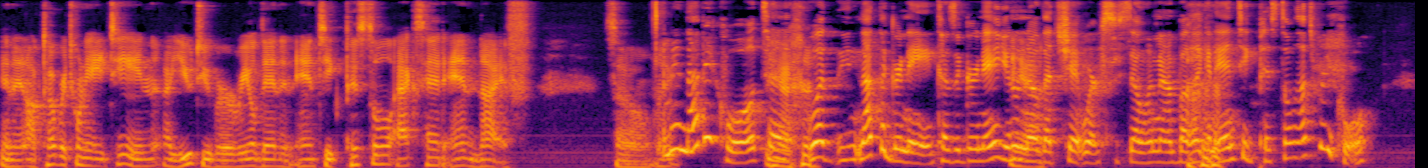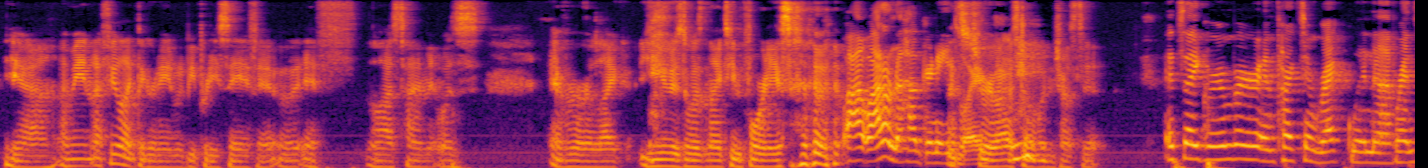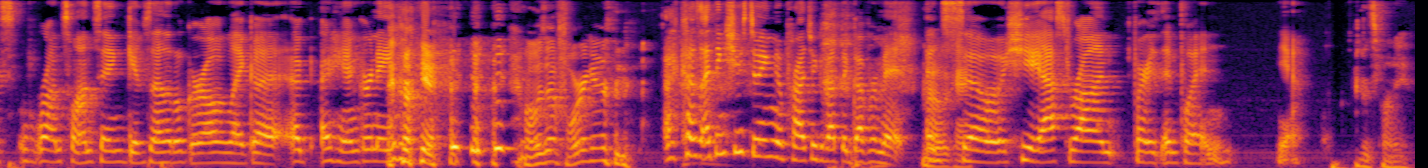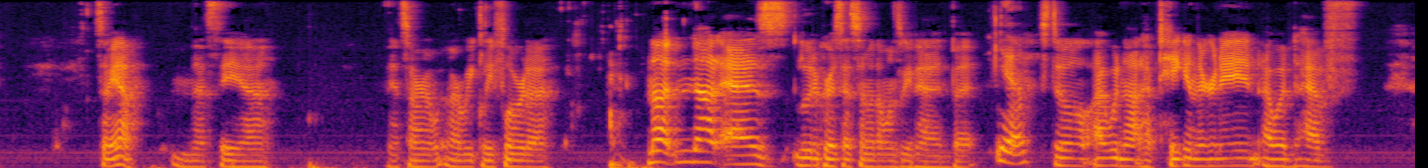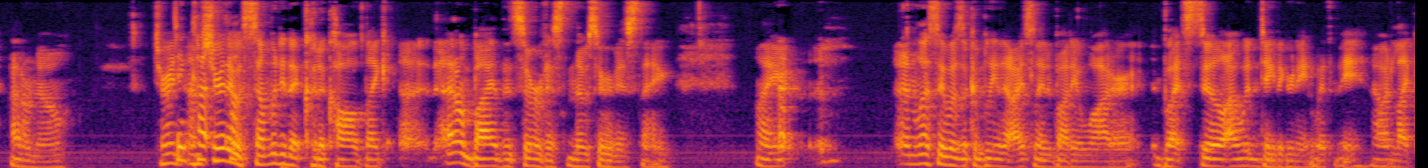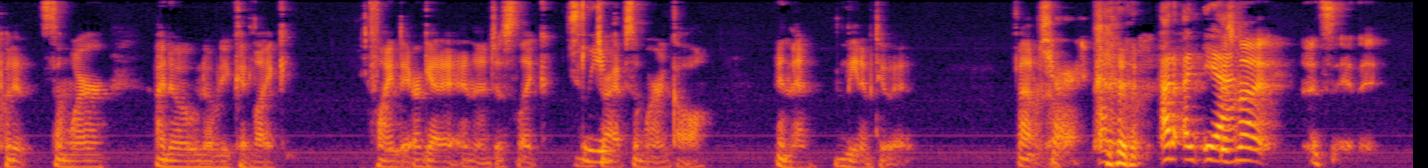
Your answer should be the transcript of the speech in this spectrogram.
And in October 2018, a YouTuber reeled in an antique pistol, axe head, and knife. So, I mean, that'd be cool to Yeah. what? Not the grenade, because a grenade you don't know Yeah. if that shit works still or not. But like an antique pistol, that's pretty cool. yeah, I mean, I feel like the grenade would be pretty safe if, if the last time it was ever like used was 1940s. I, I don't know how grenades That's work. true. I still wouldn't trust it. It's like remember in Parks and Rec when uh, Ron, Ron Swanson gives that little girl like a, a, a hand grenade what was that for again? because I think she was doing a project about the government, Oh, and okay. so she asked Ron for his input. And yeah, That's funny. So yeah, that's the uh, that's our our weekly Florida. Not not as ludicrous as some of the ones we've had, but yeah, still, I would not have taken the grenade. I would have, I don't know. Tried, I'm cut- sure there cut- was somebody that could have called. Like, uh, I don't buy the service, no service thing. Like, Uh, unless it was a completely isolated body of water. But still, I wouldn't take the grenade with me. I would like put it somewhere I know nobody could like find it or get it, and then just like Just drive somewhere and call, and then lead him to it. I don't know. sure. I don't know. I don't, I, It's not. It's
